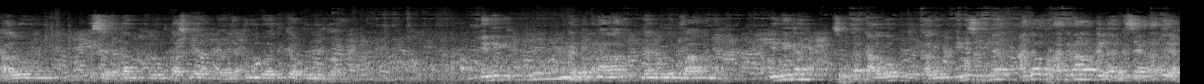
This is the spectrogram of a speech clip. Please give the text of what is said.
kalung kesehatan, kalung tasbih yang banyak cuma bawa 30 Pak. Ini mungkin pengenalan yang belum paham ini. Kan sebenarnya kalung, kalung ini sebenarnya Anda pernah kenal gelang kesehatan ya?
